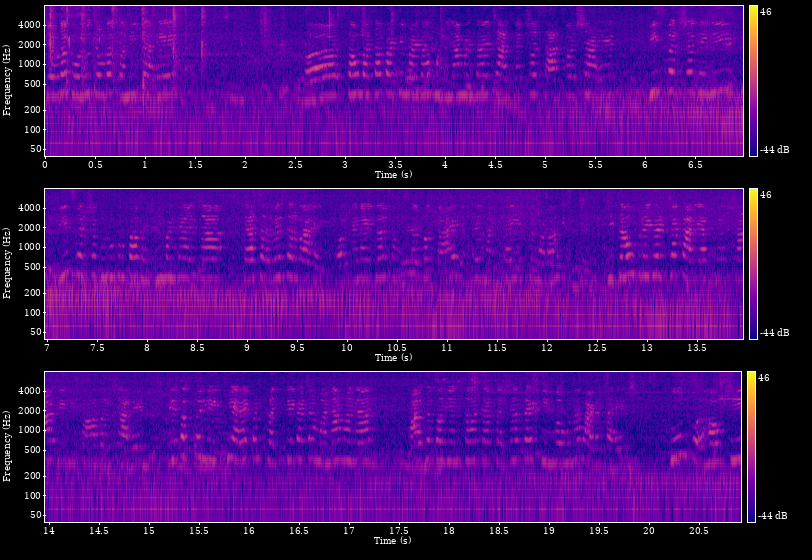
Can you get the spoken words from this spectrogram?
जेवढं बोलू तेवढं कमीच आहे. सौ लता पाटील मॅडम महिला मंडळाच्या अध्यक्ष सात वर्ष आहेत. वीस वर्ष गेली वीस वर्ष गुरुकृपा भजन मंडळाच्या त्या सर्वे सर्व आहेत. ऑर्गनायझर संस्थापक काय असे म्हणता येते मला जिजाऊ ब्रिगेडच्या कार्याध्यक्ष सहा वर्ष आहेत हे फक्त लेखी आहे पण प्रत्येकाच्या मनामनात आजपर्यंत त्या कशाच आहे किंबहुना वाढत आहेत खूप हौशी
